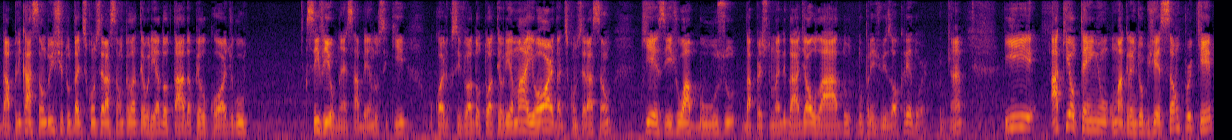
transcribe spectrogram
da aplicação do Instituto da Desconsideração pela teoria adotada pelo Código Civil, né? sabendo-se que o Código Civil adotou a teoria maior da desconsideração, que exige o abuso da personalidade ao lado do prejuízo ao credor. Né? E aqui eu tenho uma grande objeção porque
